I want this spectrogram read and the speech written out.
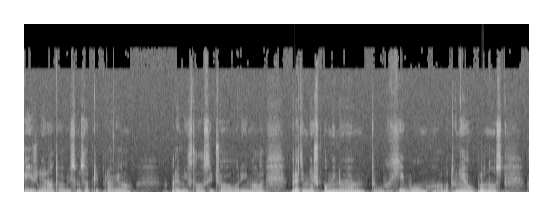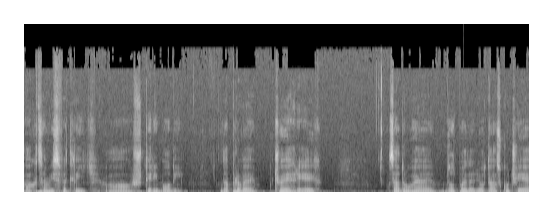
týždne na to, aby som sa pripravil a premyslel si, čo hovorím, ale predtým, než pominujem tú chybu alebo tú neúplnosť, a chcem vysvetliť 4 body. Za prvé, čo je hriech, za druhé, zodpovedať otázku, či je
